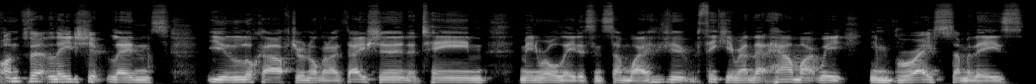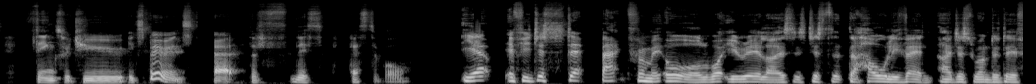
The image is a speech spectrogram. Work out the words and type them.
on that leadership lens? You look after an organization, a team. I mean, we're all leaders in some way. If you're thinking around that, how might we embrace some of these things which you experienced at the, this festival. Yeah, if you just step back from it all, what you realize is just that the whole event. I just wondered if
